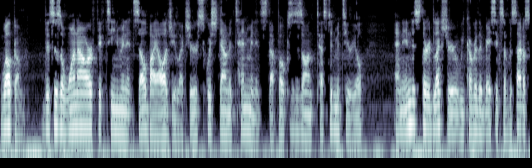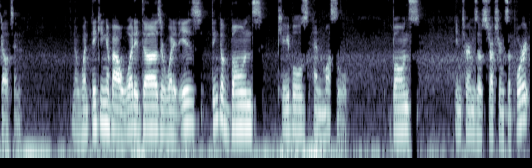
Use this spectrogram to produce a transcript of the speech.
Welcome. This is a 1 hour 15 minute cell biology lecture squished down to 10 minutes that focuses on tested material. And in this third lecture, we cover the basics of the cytoskeleton. Now, when thinking about what it does or what it is, think of bones, cables, and muscle. Bones in terms of structure and support,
